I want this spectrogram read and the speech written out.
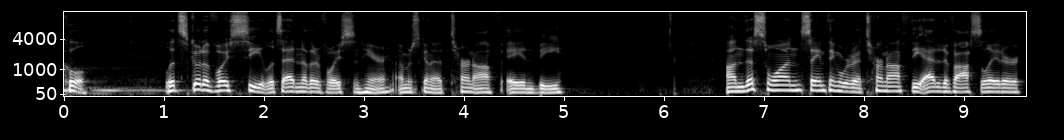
Cool. Let's go to voice C. Let's add another voice in here. I'm just going to turn off A and B. On this one, same thing. We're going to turn off the additive oscillator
